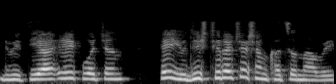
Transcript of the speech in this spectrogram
द्वितीया एक वचन हे युधिष्ठिराच्या शंखाचं नाव आहे.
